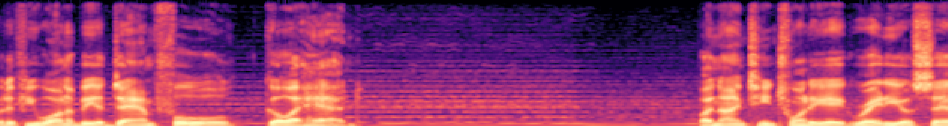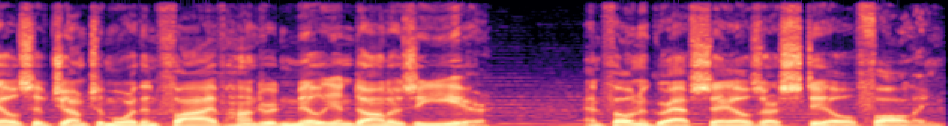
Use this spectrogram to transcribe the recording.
But if you want to be a damn fool, go ahead. By 1928, radio sales have jumped to more than $500 million a year, and phonograph sales are still falling.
